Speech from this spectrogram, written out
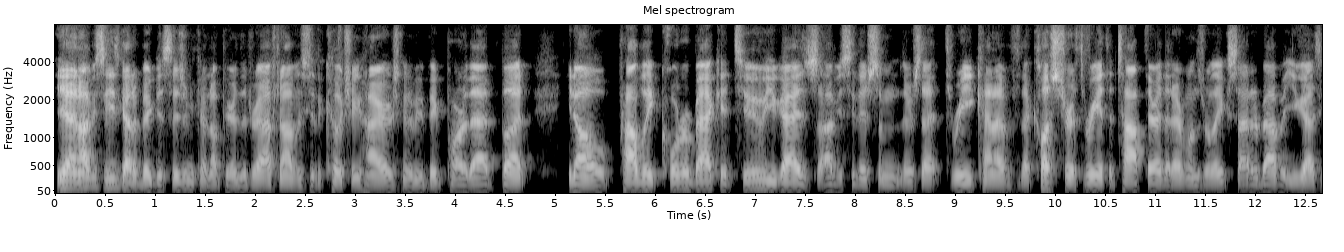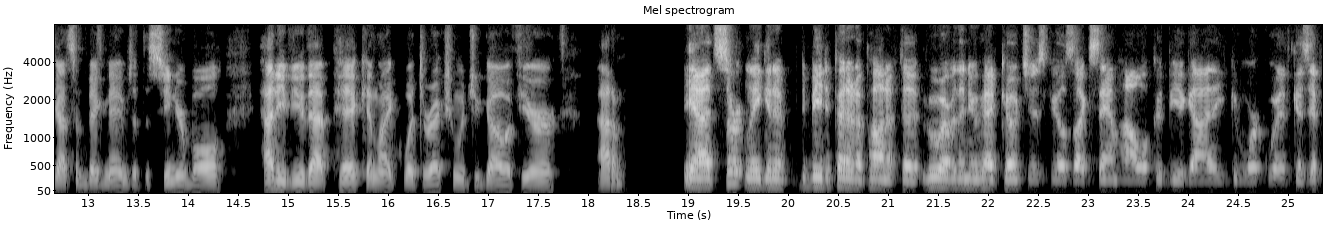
Yeah, and obviously he's got a big decision coming up here in the draft, and obviously the coaching hire is going to be a big part of that. But you know, probably quarterback at two. You guys, obviously, there's some, there's that three kind of the cluster three at the top there that everyone's really excited about. But you guys got some big names at the Senior Bowl. How do you view that pick, and like what direction would you go if you're Adam? Yeah, it's certainly going to be dependent upon if the whoever the new head coach is feels like Sam Howell could be a guy that you could work with. Because if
